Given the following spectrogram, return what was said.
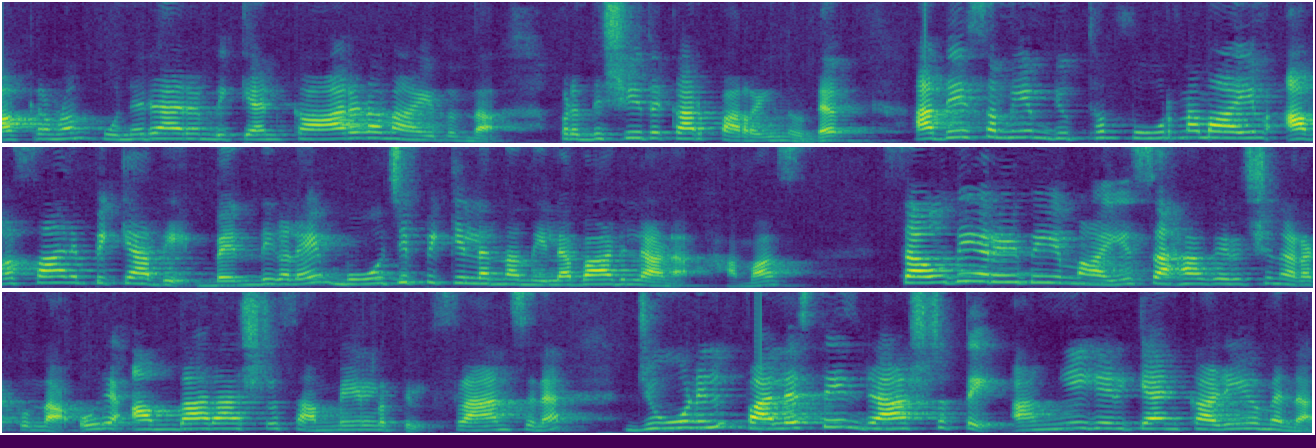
ആക്രമണം പുനരാരംഭിക്കാൻ കാരണമായതെന്ന് പ്രതിഷേധക്കാർ പറയുന്നുണ്ട്. അതേസമയം യുദ്ധം പൂർണമായും അവസാനിപ്പിക്കാതെ ബന്ദികളെ മോചിപ്പിക്കില്ലെന്ന നിലപാടിലാണ് ഹമാസ്. സൗദി അറേബ്യയുമായി സഹകരിച്ച് നടക്കുന്ന ഒരു അന്താരാഷ്ട്ര സമ്മേളനത്തിൽ ഫ്രാൻസിന് ജൂണിൽ ഫലസ്തീൻ രാഷ്ട്രത്തെ അംഗീകരിക്കാൻ കഴിയുമെന്ന്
